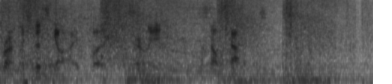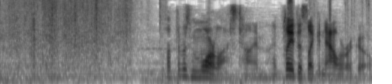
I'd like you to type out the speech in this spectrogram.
front like this guy, but apparently that's not what happens. Thought there was more last time. I played this like an hour ago.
